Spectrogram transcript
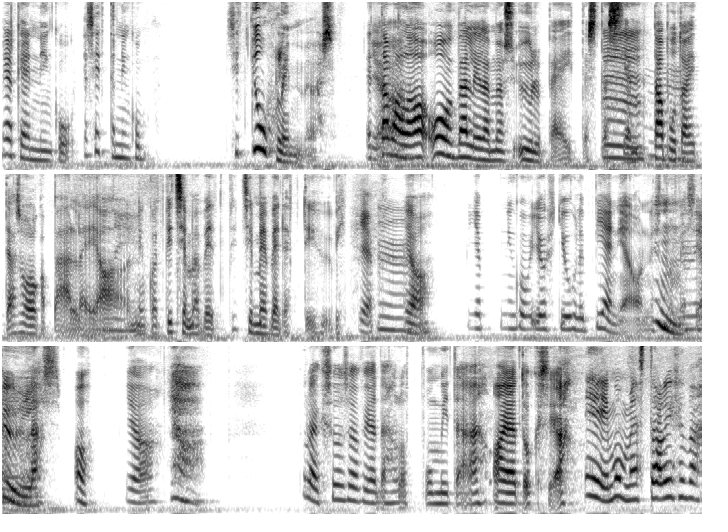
Melkein niin kuin, ja sitten niin kuin, sit juhlin myös. Että Joo. tavallaan on välillä myös ylpeä itsestäsi mm. Mm. ja taputa itseäsi olkapäälle ja Niin. niin. Niin kuin, että vitsi me, vitsi me vedettiin hyvin. Jep. Mm. Mm. Joo. Ja niin kuin just juhli pieniä onnistumisia. Mm, kyllä. myös. Oh. Joo. Joo. Tuleeko sinulla Sofia tähän loppuun mitään ajatuksia? Ei, mun mielestä oli hyvä,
